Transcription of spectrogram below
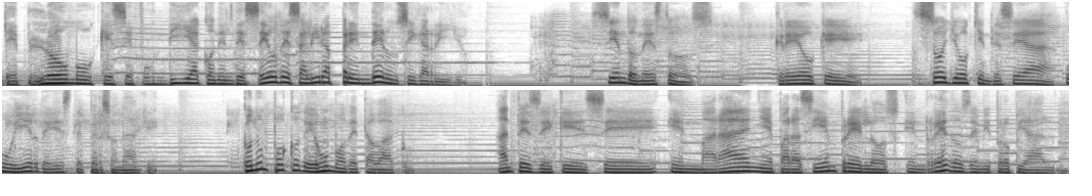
De plomo que se fundía con el deseo de salir a prender un cigarrillo. Siendo honestos, creo que soy yo quien desea huir de este personaje, con un poco de humo de tabaco, antes de que se enmarañe para siempre los enredos de mi propia alma.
